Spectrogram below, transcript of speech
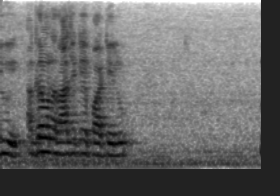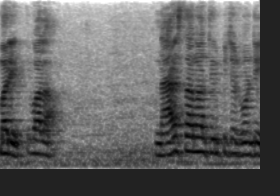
ఇవి అగ్రమణ రాజకీయ పార్టీలు మరి ఇవాళ న్యాయస్థానాలు తీర్పించేటువంటి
